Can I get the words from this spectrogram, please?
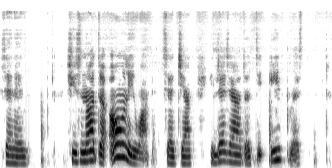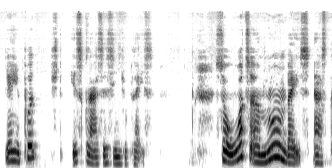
said Annie. She's not the only one, said Jack. He let out a deep breath. Then he put his glasses into place. So what's a moon base? asked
